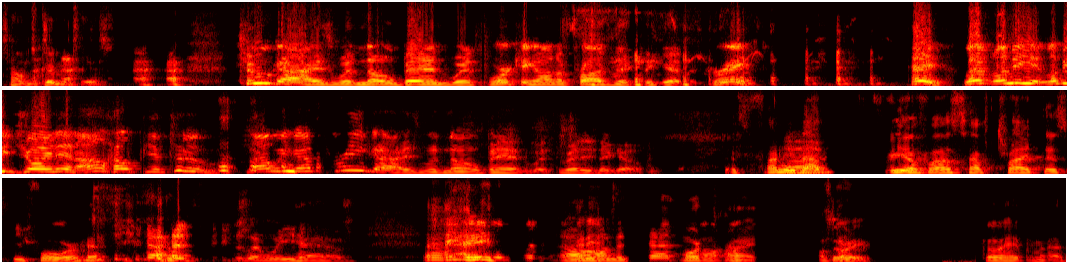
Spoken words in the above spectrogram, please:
Sounds good, Matthias. two guys with no bandwidth working on a project together. Great. Hey, let, let me let me join in. I'll help you too. Now we got three guys with no bandwidth ready to go. It's funny that Uh, three of us have tried this before. Yeah, it seems that we have. I- Steve I need- Abelman, uh, on the chat More uh, time. okay. Sorry. Go ahead, Matt.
